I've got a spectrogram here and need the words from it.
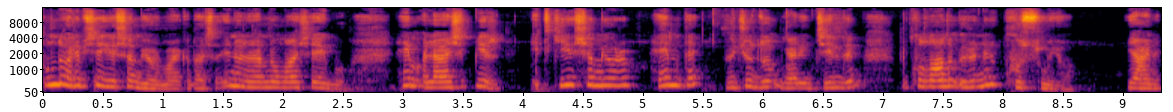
bunda öyle bir şey yaşamıyorum arkadaşlar. En önemli olan şey bu. Hem alerjik bir etki yaşamıyorum hem de vücudum yani cildim bu kullandığım ürünleri kusmuyor. Yani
